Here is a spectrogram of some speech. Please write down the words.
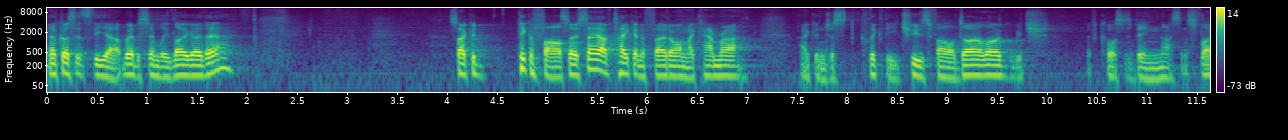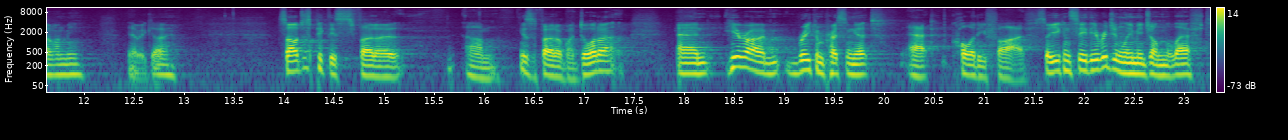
And of course, it's the uh, WebAssembly logo there. So I could pick a file. So say I've taken a photo on my camera. I can just click the Choose File dialog, which, of course, is being nice and slow on me. There we go. So I'll just pick this photo um, here's a photo of my daughter. And here I'm recompressing it at quality 5. So you can see the original image on the left.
